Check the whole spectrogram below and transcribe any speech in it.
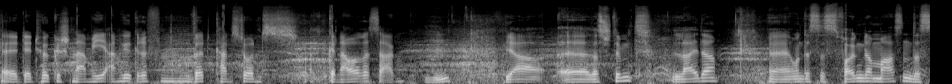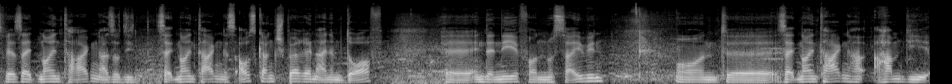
äh, der türkischen Armee angegriffen wird. Kannst du uns genaueres sagen? Mhm. Ja, äh, das stimmt leider. Und es ist folgendermaßen, dass wir seit neun Tagen, also die, seit neun Tagen ist Ausgangssperre in einem Dorf in der Nähe von Nusaybin. Und äh, seit neun Tagen ha haben die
